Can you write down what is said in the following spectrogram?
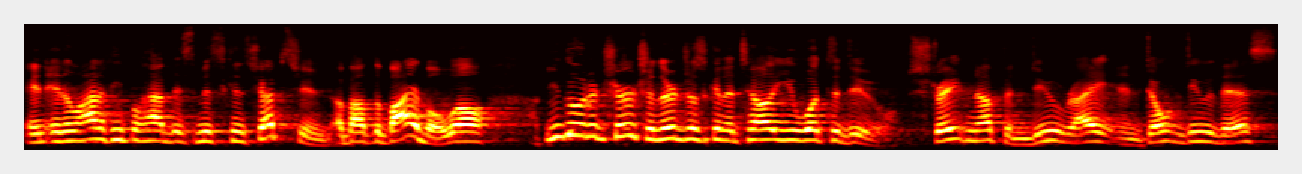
And, and a lot of people have this misconception about the Bible. Well, you go to church and they're just going to tell you what to do straighten up and do right and don't do this.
